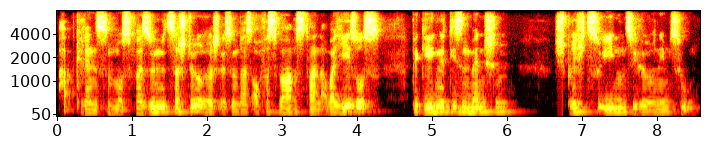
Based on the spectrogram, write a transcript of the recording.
abgrenzen muss, weil Sünde zerstörerisch ist und da ist auch was Wahres dran. Aber Jesus begegnet diesen Menschen, spricht zu ihnen und sie hören ihm zu.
